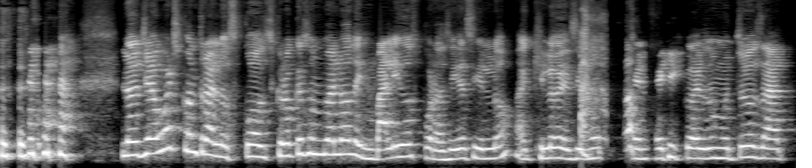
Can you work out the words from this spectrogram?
Los Jaguars contra los Colts, creo que es un duelo de inválidos, por así decirlo. Aquí lo decimos en México, es mucho. O sea,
